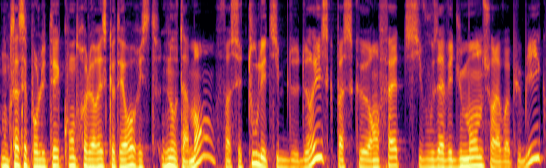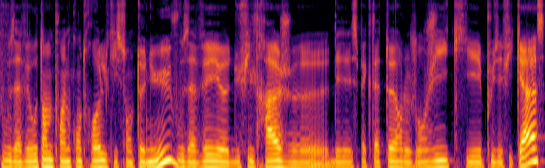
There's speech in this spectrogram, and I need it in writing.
Donc ça, c'est pour lutter contre le risque terroriste Notamment. Enfin, c'est tous les types de, de risques parce que en fait si vous avez du monde sur la voie publique, vous avez autant de points de contrôle qui sont tenus, vous avez euh, du filtrage euh, des spectateurs le jour J qui est plus efficace,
